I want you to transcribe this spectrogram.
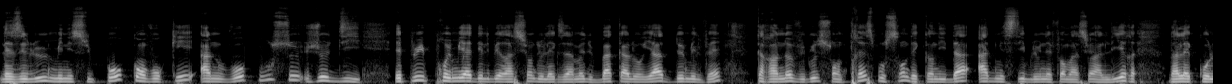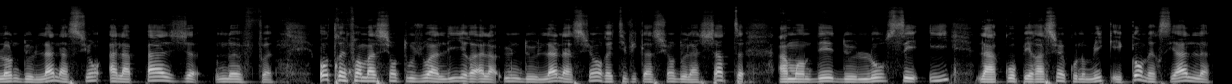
les élus municipaux convoqués à nouveau pour ce jeudi. Et puis, première délibération de l'examen du baccalauréat 2020, 49,73% des candidats admissibles. Une information à lire dans les colonnes de la nation à la page 9. Autre information toujours à lire à la une de la Nation, rectification de la charte amendée de l'OCI, la coopération économique et commerciale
